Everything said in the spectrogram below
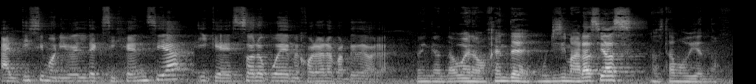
altísimo nivel de exigencia y que solo puede mejorar a partir de ahora. Me encanta. Bueno, gente, muchísimas gracias. Nos estamos viendo.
